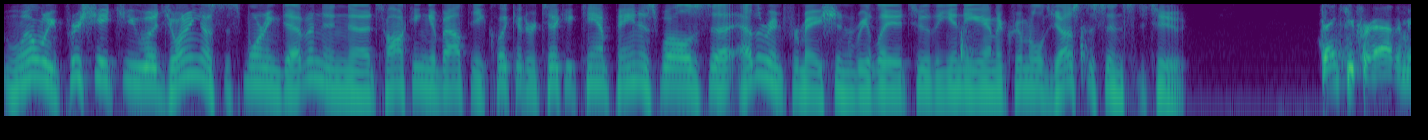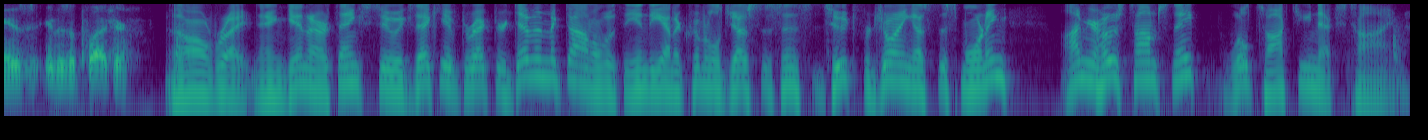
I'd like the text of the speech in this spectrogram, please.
well we appreciate you uh, joining us this morning, Devon, and uh, talking about the Click It or Ticket campaign as well as uh, other information related to the Indiana Criminal Justice Institute. Thank you for having me. It was, it was a pleasure. All right. And again, our thanks to Executive Director Devon McDonald with the Indiana Criminal Justice Institute for joining us this morning. I'm your host, Tom Snape. We'll talk to you next time.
